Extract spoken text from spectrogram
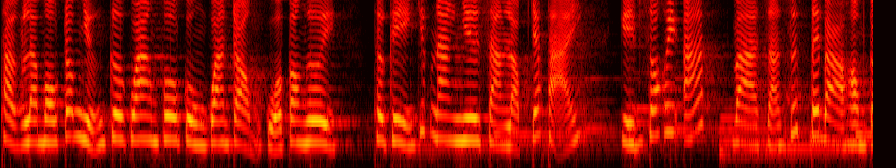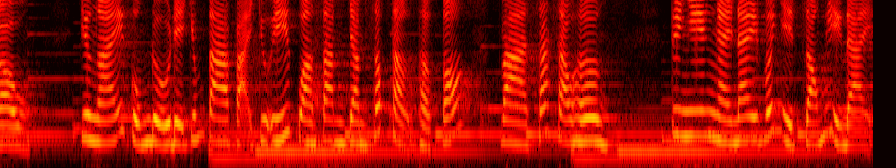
thận là một trong những cơ quan vô cùng quan trọng của con người, thực hiện chức năng như sàng lọc chất thải, kiểm soát huyết áp và sản xuất tế bào hồng cầu. Chừng ấy cũng đủ để chúng ta phải chú ý quan tâm chăm sóc thận thật tốt và sát sao hơn. Tuy nhiên, ngày nay với nhịp sống hiện đại,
